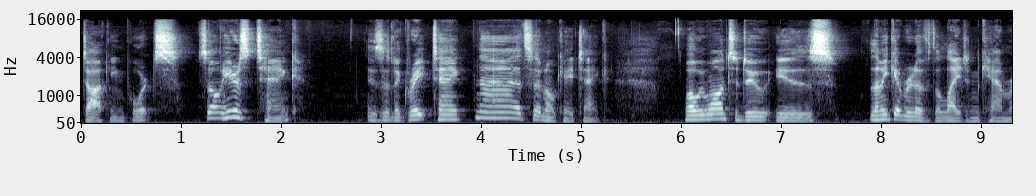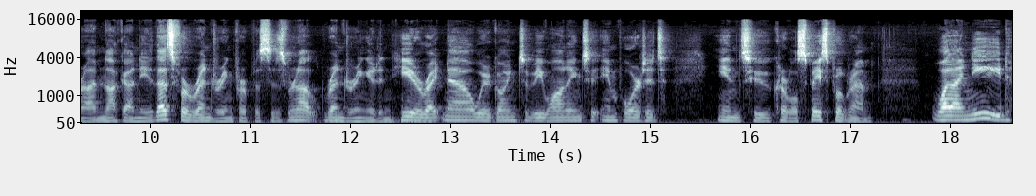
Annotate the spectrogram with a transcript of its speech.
docking ports. So here's a tank. Is it a great tank? Nah, it's an okay tank. What we want to do is, let me get rid of the light and camera. I'm not going to need it. That's for rendering purposes. We're not rendering it in here right now. We're going to be wanting to import it into Kerbal Space Program. What I need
